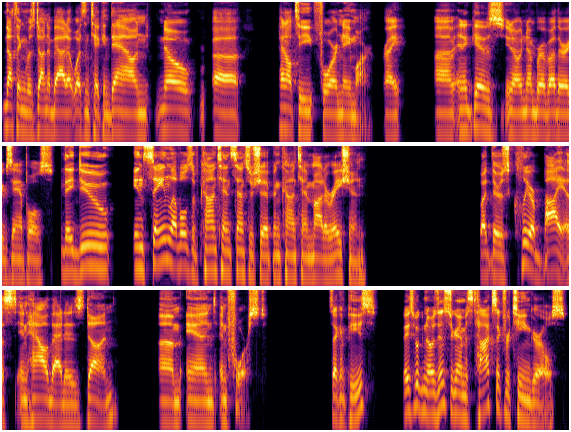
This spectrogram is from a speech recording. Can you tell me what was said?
nothing was done about it. wasn't taken down. No uh, penalty for Neymar, right? Um, and it gives you know a number of other examples. They do insane levels of content censorship and content moderation, but there's clear bias in how that is done um, and enforced. Second piece Facebook knows Instagram is toxic for teen girls.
